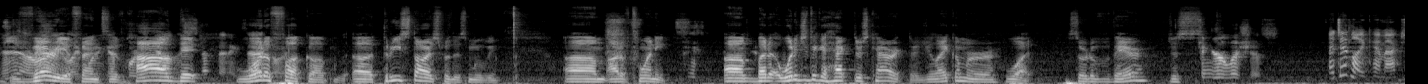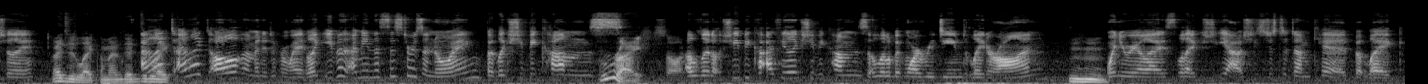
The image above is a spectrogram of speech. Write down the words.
It's Yeah, very right, like when you get offensive. pushed How the they? step, What a fuck up. Uh, three stars for this movie, um, out of twenty. Um, but uh, what did you think of Hector's character? Did you like him or what? Sort of there, just Fingerlicious. I did like him actually. I did like him. I did, I like liked I liked all of them in a different way. Like even I mean the sister is annoying, but like she becomes right. A little. She beca- I feel like she becomes a little bit more redeemed later on hmm when you realize like she, yeah she's just a dumb kid, but like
